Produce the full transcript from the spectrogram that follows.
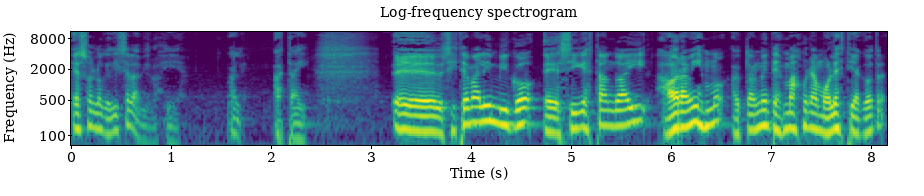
Eso es lo que dice la biología, ¿vale? Hasta ahí. El sistema límbico eh, sigue estando ahí ahora mismo, actualmente es más una molestia que otra,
